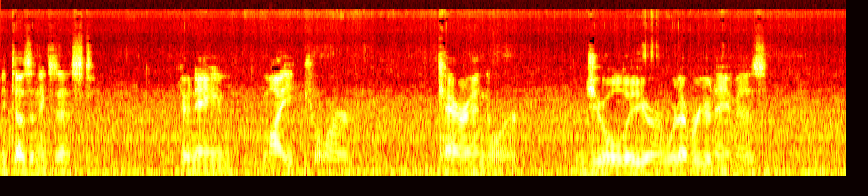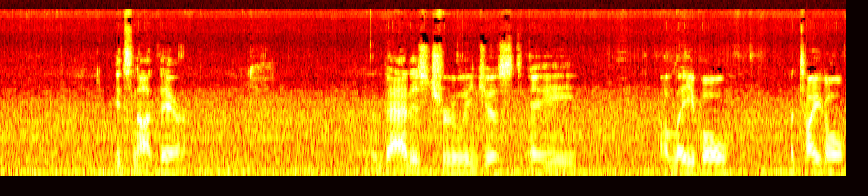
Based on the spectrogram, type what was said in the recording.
It doesn't exist. Your name, Mike, or Karen, or Julie, or whatever your name is, it's not there. That is truly just a, a label, a title,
